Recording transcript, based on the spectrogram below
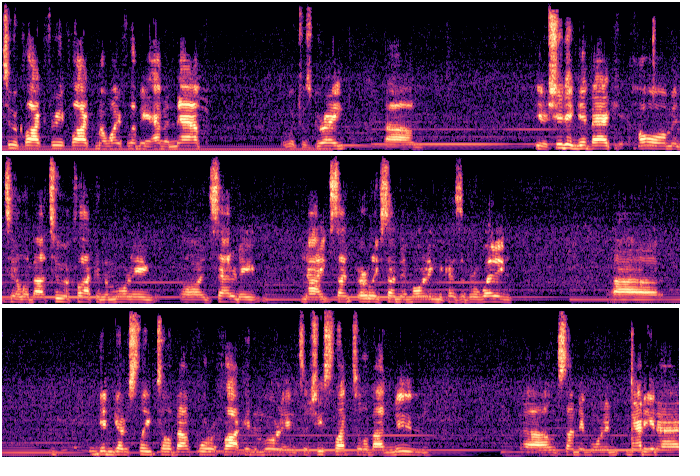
two o'clock, three o'clock. My wife let me have a nap, which was great. Um, you know, she didn't get back home until about two o'clock in the morning on Saturday night, sun, early Sunday morning because of her wedding. Uh, didn't go to sleep till about four o'clock in the morning, so she slept till about noon uh, on Sunday morning. Maddie and I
